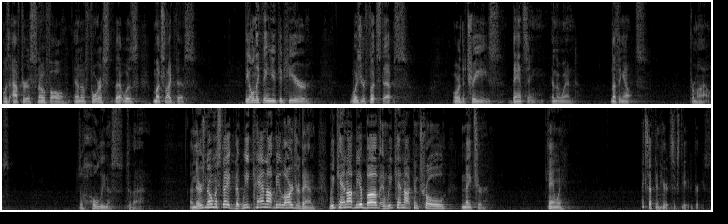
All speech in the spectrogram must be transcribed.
was after a snowfall in a forest that was much like this. The only thing you could hear was your footsteps or the trees dancing in the wind. Nothing else for miles. There's a holiness to that. And there's no mistake that we cannot be larger than, we cannot be above, and we cannot control nature. Can we? Except in here at 68 degrees.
